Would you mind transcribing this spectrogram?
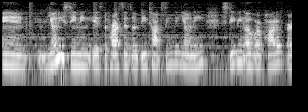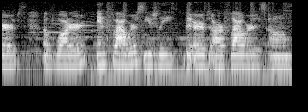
And yoni steaming is the process of detoxing the yoni, steeping over a pot of herbs, of water, and flowers. Usually the herbs are flowers, um,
